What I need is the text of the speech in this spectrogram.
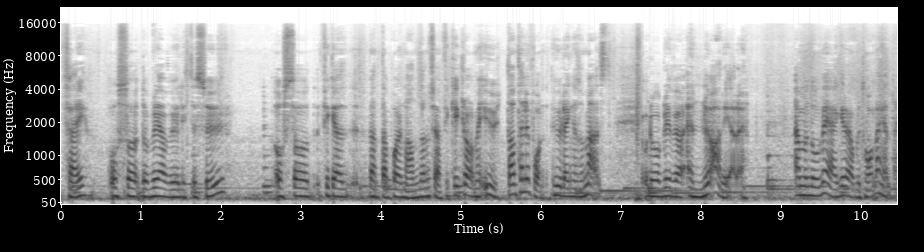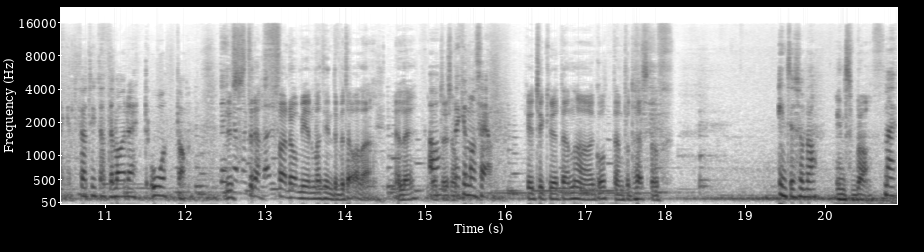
färg. Och så då blev jag ju lite sur. Och så fick jag vänta på den andra. Så jag fick ju klara mig utan telefon hur länge som helst. Och då blev jag ännu argare. Ja, men då vägrade jag betala helt enkelt. För jag tyckte att det var rätt åt dem. Du straffar dem genom att inte betala, eller? Ja, det det kan man säga. Hur tycker du att den har gått, den protesten? Inte så bra. Inte så bra. Nej.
